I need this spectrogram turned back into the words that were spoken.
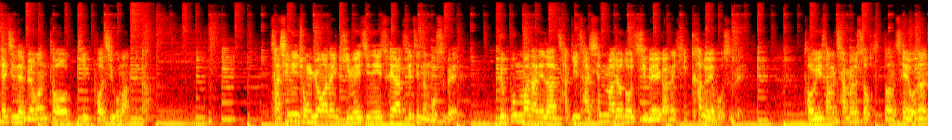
혜진의 병은 더 깊어지고 맙니다. 자신이 존경하는 김혜진이 쇠약해지는 모습에 그뿐만 아니라 자기 자신마저도 지배해가는 히카루의 모습에 더 이상 참을 수 없었던 세호는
